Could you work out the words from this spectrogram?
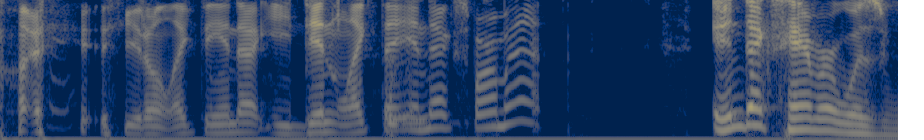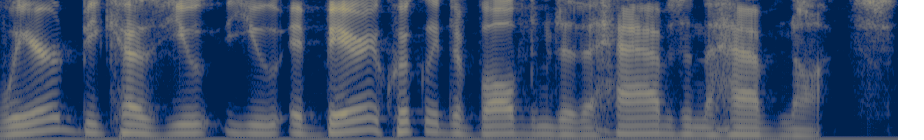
you don't like the index? You didn't like the index format? Index Hammer was weird because you you it very quickly devolved into the haves and the have nots.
